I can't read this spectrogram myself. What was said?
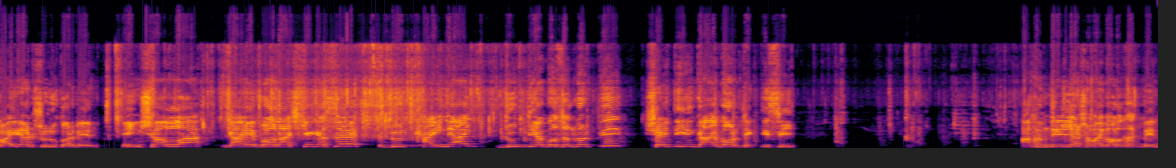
বাইরান শুরু করবেন। ইনশাল্লাহ গায়ে বল আসকে গেছে, দুধ খাই নাই, দুধ দিয়া গোসল করছি, সেইটি গায়ে বল ঠেকতেছি। আলহামদুলিল্লাহ, সবাই ভালো থাকবেন।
